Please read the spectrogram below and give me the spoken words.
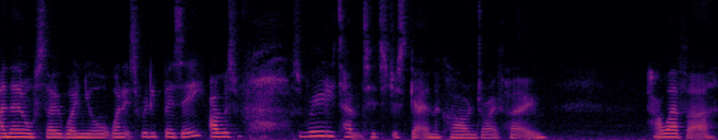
and then also when you're when it's really busy. I was I was really tempted to just get in the car and drive home. However,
